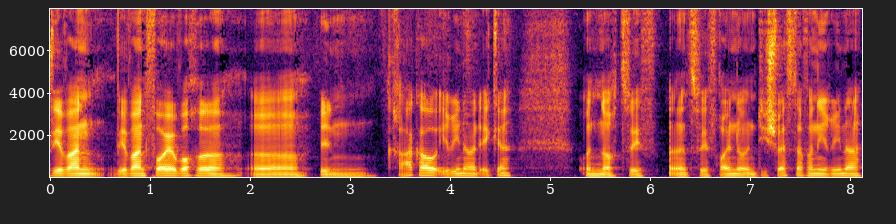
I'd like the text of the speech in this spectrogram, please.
wir waren, wir waren vorige Woche äh, in Krakau, Irina und Icke, und noch zwei, äh, zwei Freunde und die Schwester von Irina.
